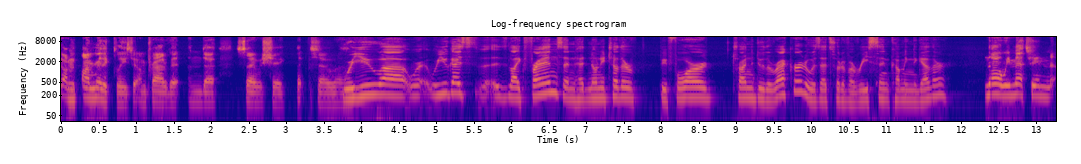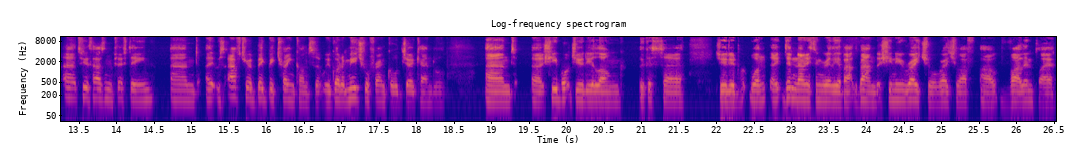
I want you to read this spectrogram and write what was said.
am I'm, I'm really pleased. I'm proud of it, and uh, so was she. So uh, were you uh, were were you guys uh, like friends and had known each other before trying to do the record, or was that sort of a recent coming together? No, we met in uh, 2015, and it was after a Big Big Train concert. We've got a mutual friend called Joe Kendall, and she brought Judy along because Judy didn't know anything really about the band, but she knew Rachel, Rachel, our, our violin player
